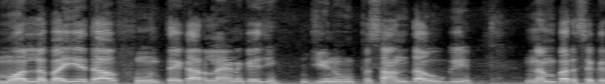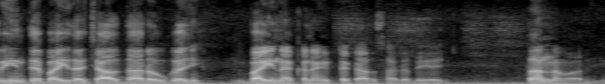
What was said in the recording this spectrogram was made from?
ਮੁੱਲ ਬਾਈ ਇਹਦਾ ਫੋਨ ਤੇ ਕਰ ਲੈਣਗੇ ਜੀ। ਜਿਹਨੂੰ ਪਸੰਦ ਆਊਗੀ ਨੰਬਰ ਸਕਰੀਨ ਤੇ ਬਾਈ ਦਾ ਚੱਲਦਾ ਰਹੂਗਾ ਜੀ। ਬਾਈ ਨਾਲ ਕਨੈਕਟ ਕਰ ਸਕਦੇ ਆ ਜੀ। ਧੰਨਵਾਦ ਜੀ।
